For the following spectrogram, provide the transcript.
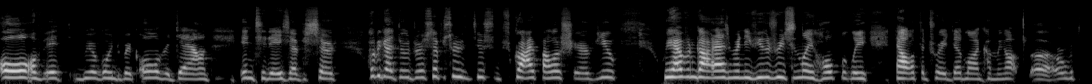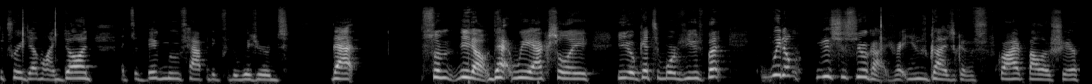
all of it. We are going to break all of it down in today's episode. Hope you guys enjoyed this episode. Do subscribe, follow, share, view. We haven't got as many views recently. Hopefully, now with the trade deadline coming up, uh, or with the trade deadline done, and some big moves happening for the Wizards. That some, you know, that we actually, you know, get some more views. But we don't. It's just your guys, right? You guys gotta subscribe, follow, share,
